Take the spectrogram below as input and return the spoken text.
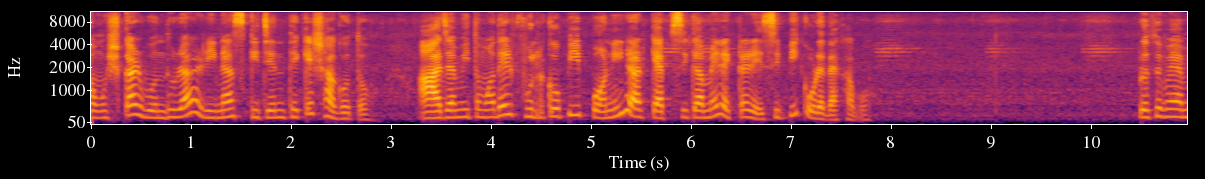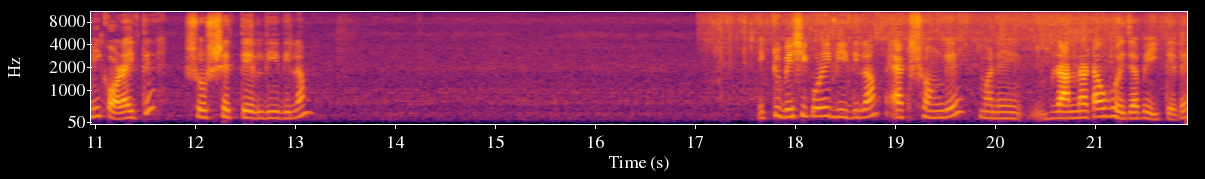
নমস্কার বন্ধুরা, রিনাস কিচেন থেকে স্বাগত। আজ আমি তোমাদের ফুলকপি, পনির আর ক্যাপসিকামের একটা রেসিপি করে দেখাবো। প্রথমে আমি কড়াইতে সর্ষের তেল দিয়ে দিলাম। একটু বেশি করে দিয়ে দিলাম, একসঙ্গে মানে রান্নাটাও হয়ে যাবে এই তেলে।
